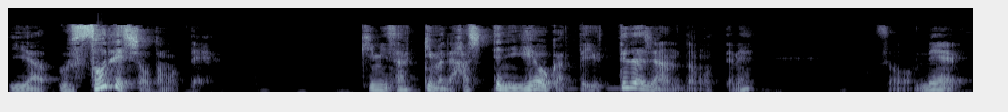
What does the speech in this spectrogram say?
いや、嘘でしょと思って。君さっきまで走って逃げようかって言ってたじゃんと思ってね。そう。で、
